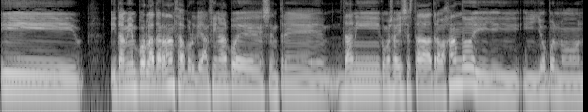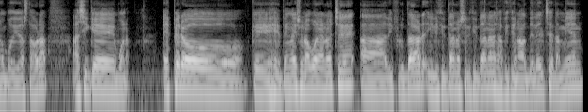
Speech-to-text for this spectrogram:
Y, y también por la tardanza, porque al final, pues entre Dani, como sabéis, está trabajando y, y yo, pues no, no he podido hasta ahora. Así que, bueno, Espero que tengáis una buena noche a disfrutar, ilicitanos, ilicitanas, aficionados del Elche también,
